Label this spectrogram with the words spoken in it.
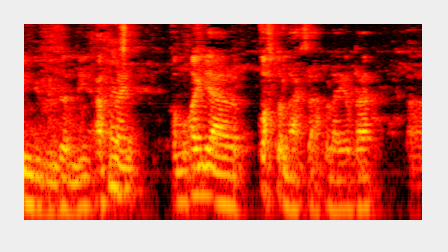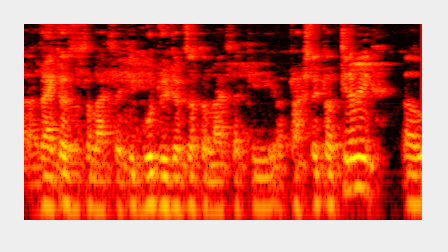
individual नि आफूलाई अब अहिले आएर कस्तो लाग्छ आफूलाई एउटा राइटर जस्तो लाग्छ कि गुड रिडर जस्तो लाग्छ कि ट्रान्सलेटर किनभने अब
